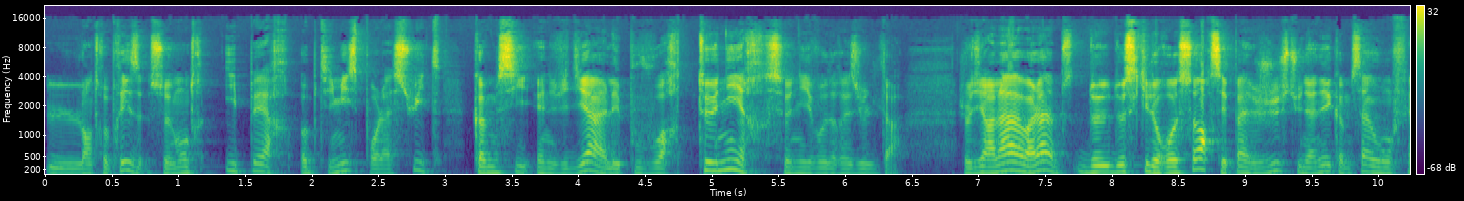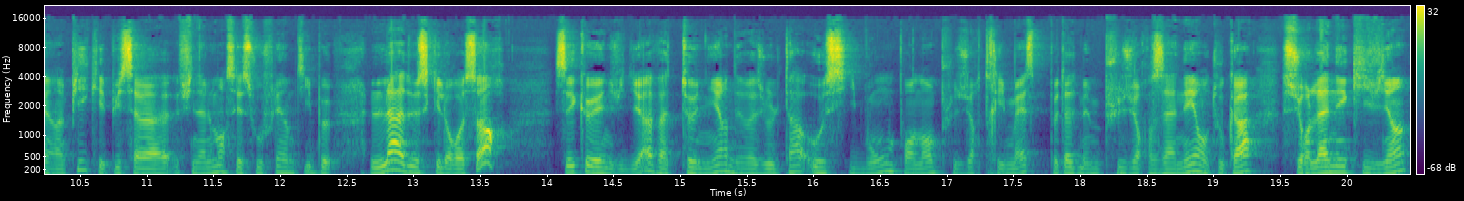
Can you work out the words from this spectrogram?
l'entreprise se montre hyper optimiste pour la suite, comme si Nvidia allait pouvoir tenir ce niveau de résultat. Je veux dire, là, voilà, de, de ce qu'il ressort, c'est pas juste une année comme ça où on fait un pic et puis ça va finalement s'essouffler un petit peu. Là, de ce qu'il ressort, c'est que Nvidia va tenir des résultats aussi bons pendant plusieurs trimestres, peut-être même plusieurs années en tout cas, sur l'année qui vient.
